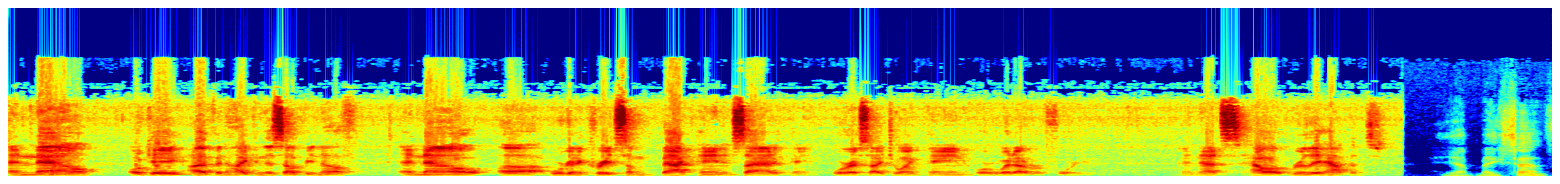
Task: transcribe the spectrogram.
And now, okay, I've been hiking this up enough, and now uh, we're going to create some back pain and sciatic pain, or SI joint pain, or whatever for you. And that's how it really happens. Yeah, makes sense.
